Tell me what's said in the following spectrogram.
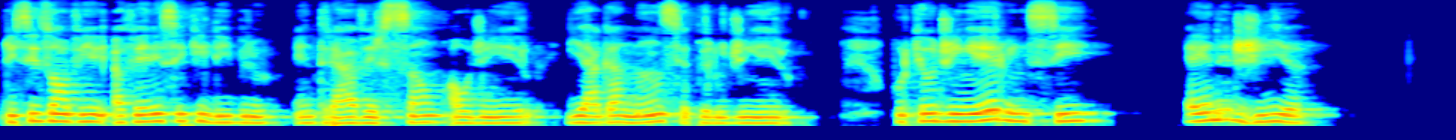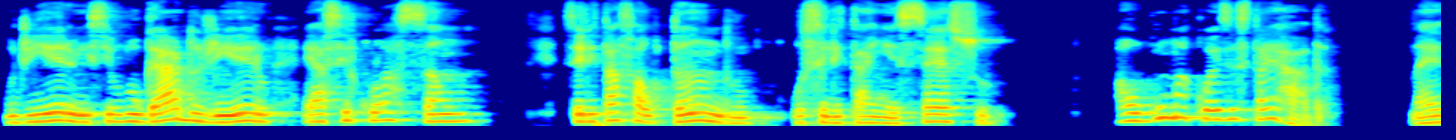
precisa haver, haver esse equilíbrio entre a aversão ao dinheiro e a ganância pelo dinheiro, porque o dinheiro em si é energia. O dinheiro em si, o lugar do dinheiro é a circulação. Se ele está faltando ou se ele está em excesso, alguma coisa está errada. Né?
